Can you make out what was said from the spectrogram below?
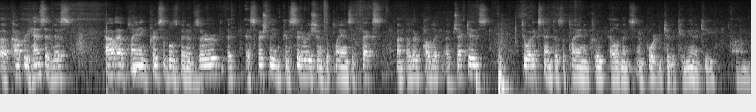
uh, comprehensiveness. How have planning principles been observed, especially in consideration of the plan's effects on other public objectives? To what extent does the plan include elements important to the community? Um,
